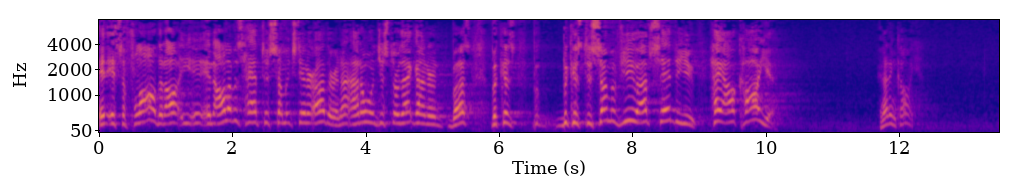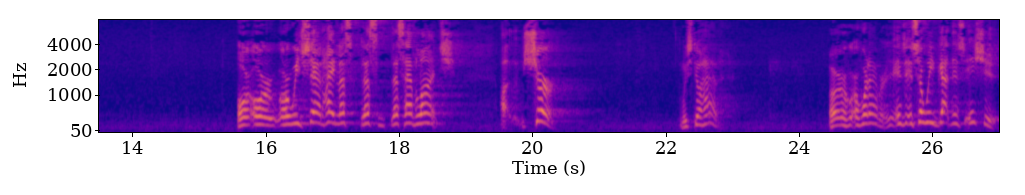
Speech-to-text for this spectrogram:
It's a flaw that all, and all of us have to some extent or other. And I, I don't want to just throw that guy under the bus because, because to some of you, I've said to you, hey, I'll call you. And I didn't call you. Or, or, or we've said, hey, let's, let's, let's have lunch. Uh, sure. We still have it. Or, or whatever. And so we've got this issue.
